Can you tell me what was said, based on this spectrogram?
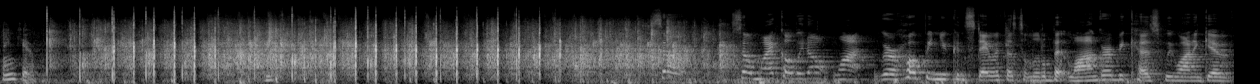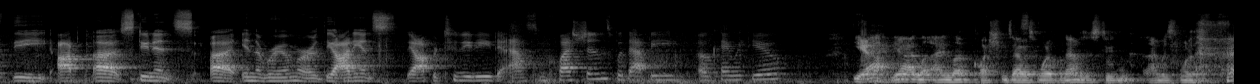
Thank you. So, Michael, we don't want, we're hoping you can stay with us a little bit longer because we want to give the uh, students uh, in the room or the audience the opportunity to ask some questions. Would that be okay with you? Yeah, yeah, I, lo- I love questions. I was one of, when I was a student, I was one of the, I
